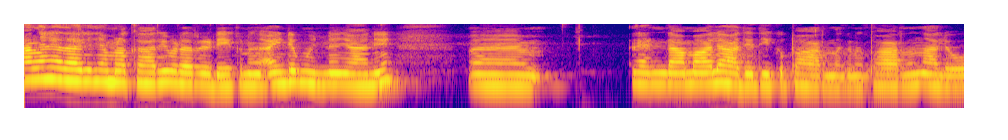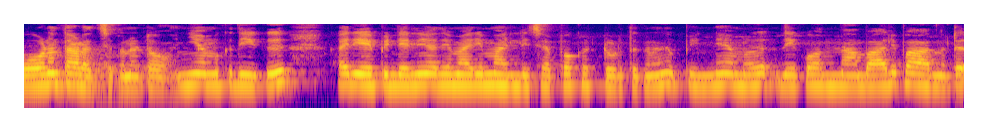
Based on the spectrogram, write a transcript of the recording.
അങ്ങനെ ഏതായാലും നമ്മൾ കറി ഇവിടെ റെഡി ആക്കണം. അതിന്റെ മുന്നേ ഞാൻ രണ്ടാം പാൽ ആദ്യം ഇതിക്ക് പാർന്നിക്കണം. പാർന്ന് നല്ലോണം തിളച്ചിക്കണം കേട്ടോ ഇനി നമുക്ക് ഇതിക്ക് കരിവേപ്പിന്റെ അതേമാതിരി മല്ലിച്ചപ്പൊക്കെ ഇട്ട് കൊടുത്തിക്കണം. പിന്നെ നമ്മൾ ഇതിക്ക് ഒന്നാം പാൽ പാർന്നിട്ട്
